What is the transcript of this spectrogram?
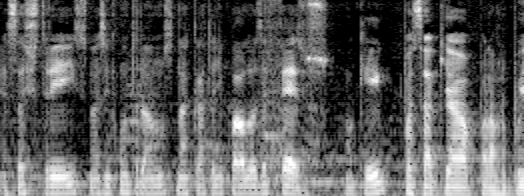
Essas três nós encontramos na carta de Paulo aos Efésios, ok? Vou passar aqui a palavra para o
